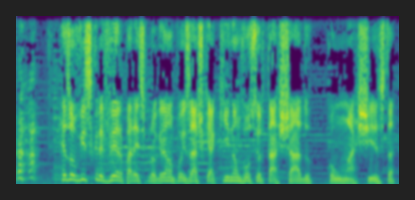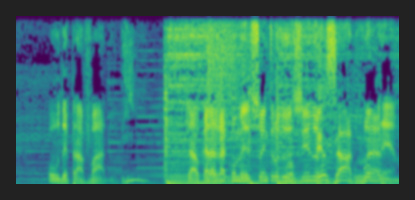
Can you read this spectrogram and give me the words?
Resolvi escrever para esse programa, pois acho que aqui não vou ser taxado como um machista ou depravado. Já, o cara já começou introduzindo Pô, pesado, o né? problema. Né?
